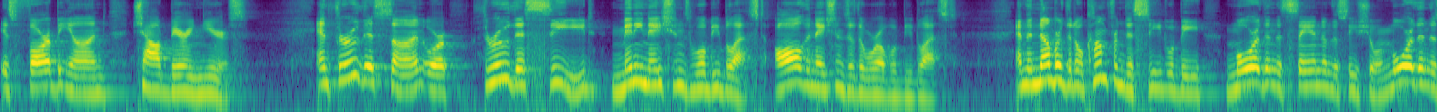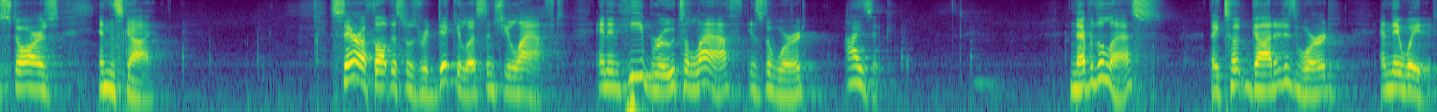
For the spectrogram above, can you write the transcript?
is far beyond childbearing years. And through this son, or through this seed, many nations will be blessed. All the nations of the world will be blessed. And the number that will come from this seed will be more than the sand on the seashore, more than the stars in the sky. Sarah thought this was ridiculous and she laughed. And in Hebrew, to laugh is the word Isaac. Nevertheless, they took God at his word and they waited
